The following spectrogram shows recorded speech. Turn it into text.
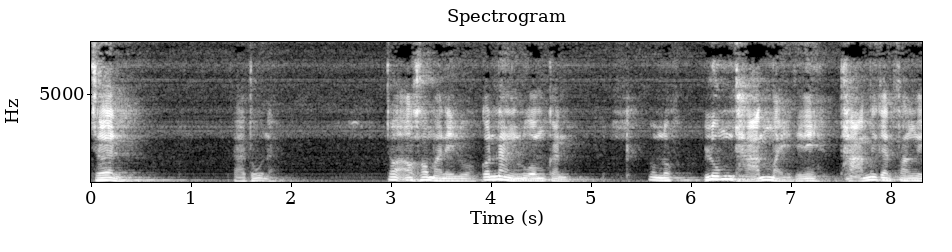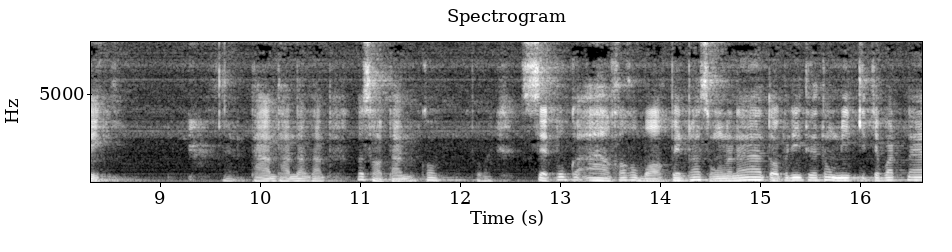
เชิญสาธุนะก็เอาเข้ามาในรวมก็นั่งรวมกัน รวมลุมถามใหม่ทีนี้ถามให้กันฟังอีก ถามถามถามถามก็สอบถามก็เสร็จปุ๊บก็อ้าวเขาก็บอกเป็นพระสงฆ์แล้วนะต่อไปนี้เธอต้องมีกิจวัตรนะ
